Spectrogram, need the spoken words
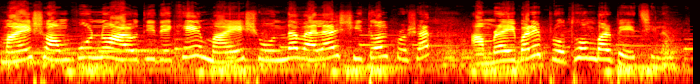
মায়ের সম্পূর্ণ আরতি দেখে মায়ের সন্ধ্যাবেলার শীতল প্রসাদ আমরা এবারে প্রথমবার পেয়েছিলাম।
